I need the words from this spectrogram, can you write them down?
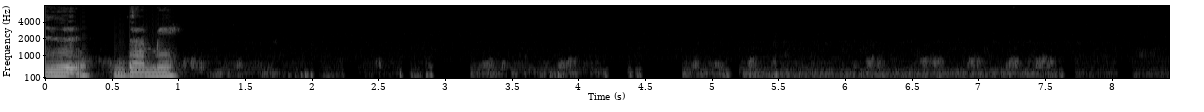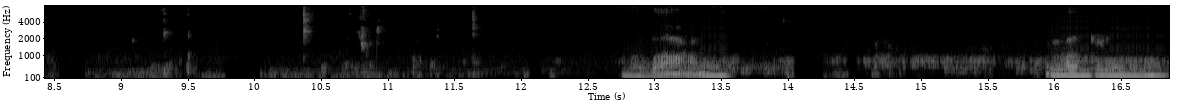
Ugh, dami. And then the green.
